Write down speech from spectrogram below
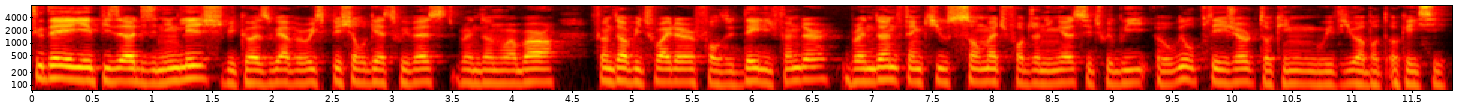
today episode is in English because we have a very special guest with us, Brandon Rahbar, Thunder beat writer for the Daily Thunder. Brendan, thank you so much for joining us. It will be a real pleasure talking with you about OKC.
